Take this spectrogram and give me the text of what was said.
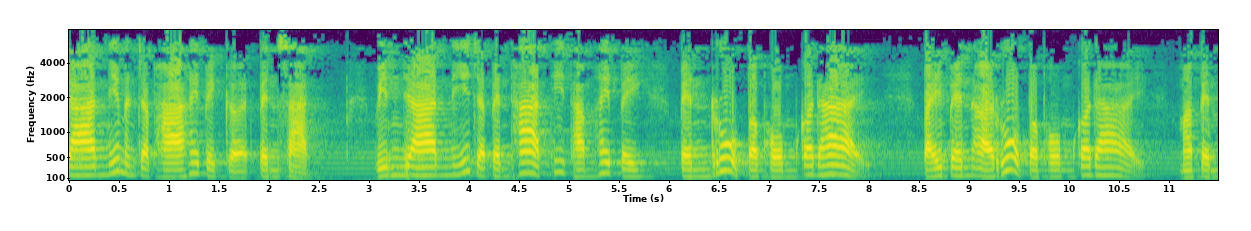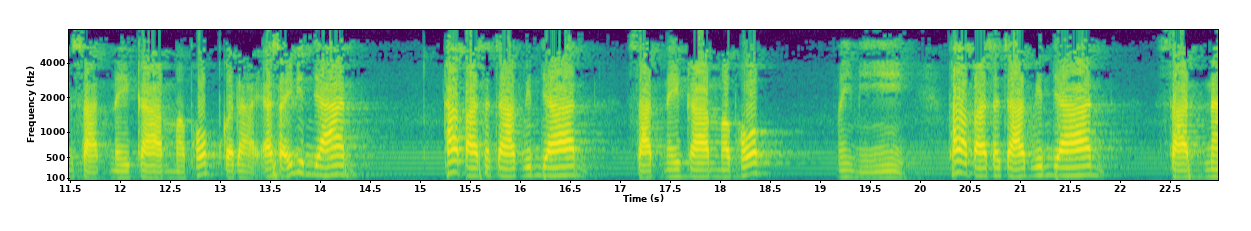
ญาณนี้มันจะพาให้ไปเกิดเป็นสัตว์ วิญญาณนี้จะเป็นธาตุที่ทำให้ไปเป็นรูปประพรมก็ได้ ไปเป็นอรูปประพรมก็ได้ มาเป็นสัตว์ในกามมาพบก็ได้ อาศัยวิญญาณ ถ้าปราศจากวิญญาณ สัตว์ในกามมาพบไม่มี ถ้าปราศจากวิญญาณ สัตว์ใน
